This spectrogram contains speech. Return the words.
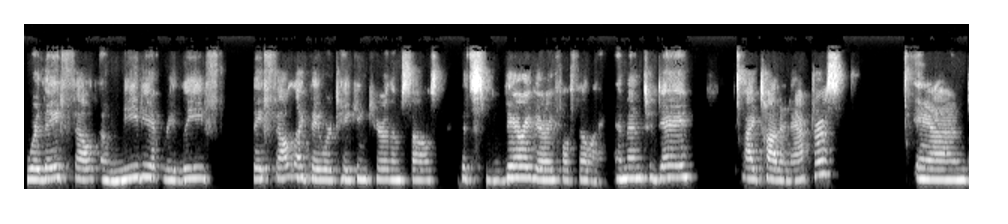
where they felt immediate relief, they felt like they were taking care of themselves. It's very, very fulfilling. And then today, I taught an actress and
